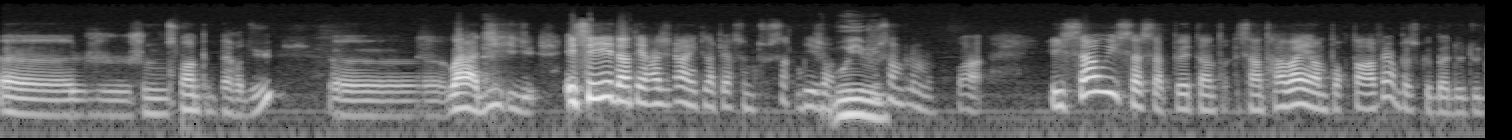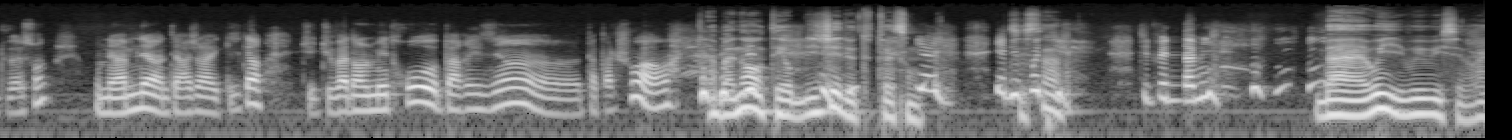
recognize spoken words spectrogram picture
euh, je, je, me sens un peu perdu. voilà, essayez d'interagir avec la personne, tout des gens, oui, tout simplement. Voilà. Et ça, oui, ça, ça peut être un, c'est un travail important à faire parce que bah, de toute façon, on est amené à interagir avec quelqu'un. Tu, tu, vas dans le métro parisien, euh, t'as pas le choix. Hein. Ah bah non, t'es obligé de toute façon. Il y a, des fois, tu, tu, te fais des amis. bah oui, oui, oui, c'est vrai.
